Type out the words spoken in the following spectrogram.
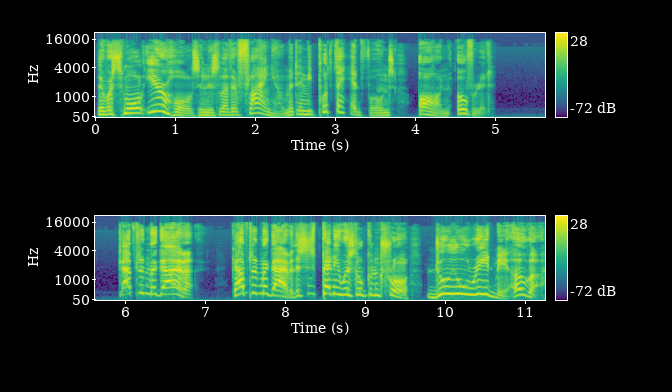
There were small ear holes in his leather flying helmet, and he put the headphones on over it. Captain McIver! Captain McIver, this is Pennywhistle Control. Do you read me? Over.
